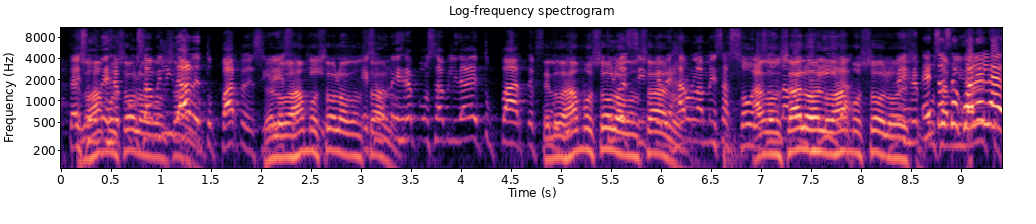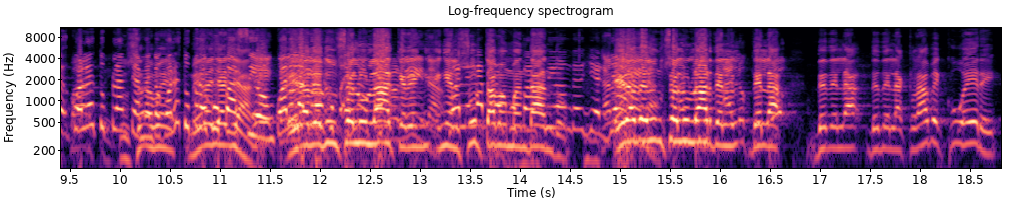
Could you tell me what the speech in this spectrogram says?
acta? Es una irresponsabilidad Gonzalo. de tu parte decir Se lo eso dejamos solo a Eso es Gonzalo. una irresponsabilidad de tu parte, Se lo dejamos solo a decir que Gonzalo. dejaron la mesa sola. A eso Gonzalo se lo dejamos solo eso. Entonces, ¿cuál es, la, tu ¿cuál es tu parte. planteamiento? sabes, ¿Cuál es tu mira, preocupación? ¿Cuál es era la desde un celular que en, ¿Cuál el sur estaban mandando. Era desde un celular de, la, yo- desde, la, desde la clave QR.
